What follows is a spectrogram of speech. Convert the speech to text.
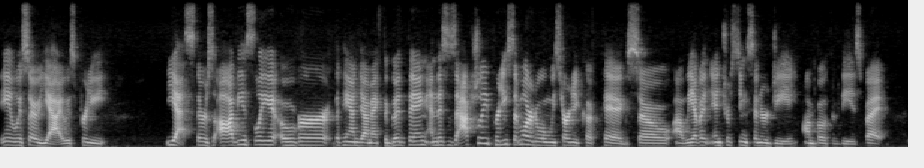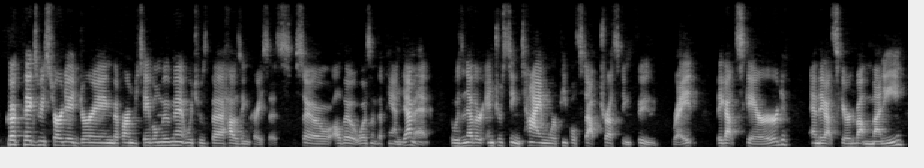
it was so yeah it was pretty yes there's obviously over the pandemic the good thing and this is actually pretty similar to when we started cook pigs so uh, we have an interesting synergy on both of these but cook pigs we started during the farm to table movement which was the housing crisis so although it wasn't the pandemic it was another interesting time where people stopped trusting food, right? They got scared and they got scared about money.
